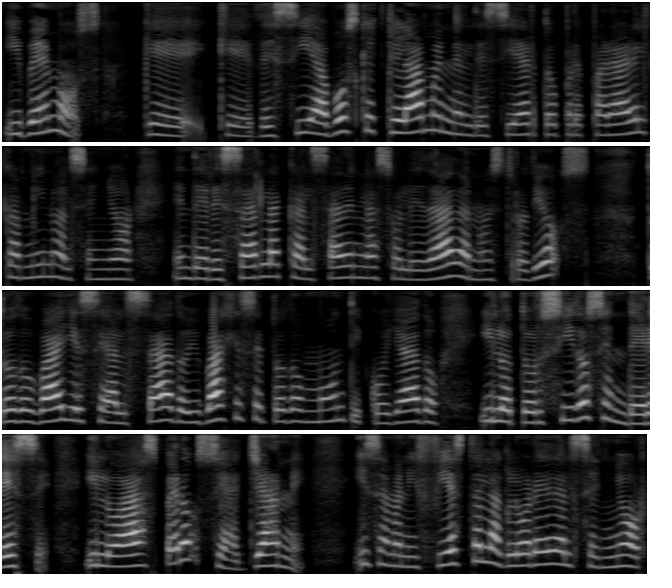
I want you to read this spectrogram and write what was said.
Y vemos que, decía, voz que clama en el desierto, preparar el camino al Señor, enderezar la calzada en la soledad a nuestro Dios. Todo valle se alzado y bájese todo monte y collado, y lo torcido se enderece, y lo áspero se allane, y se manifieste la gloria del Señor,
